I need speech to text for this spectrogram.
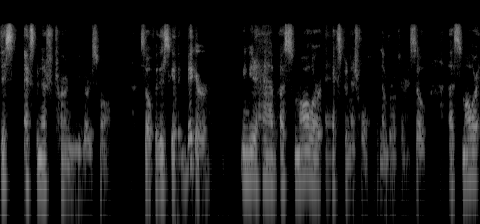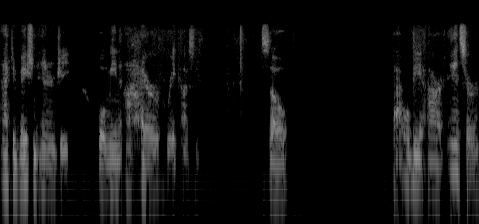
this exponential term be very small. So for this to get bigger, we need to have a smaller exponential number up there. So a smaller activation energy will mean a higher rate constant. So that will be our answer.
